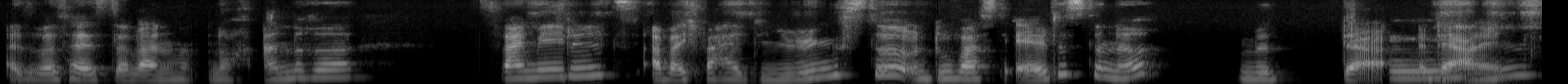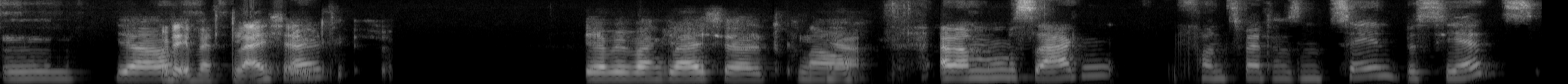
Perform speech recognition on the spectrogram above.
Also, was heißt, da waren noch andere zwei Mädels, aber ich war halt die Jüngste und du warst die Älteste, ne? Mit der, mm, der einen? Mm, ja. Oder ihr wart gleich alt? Ja, wir waren gleich alt, genau. Ja. Aber man muss sagen, von 2010 bis jetzt,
